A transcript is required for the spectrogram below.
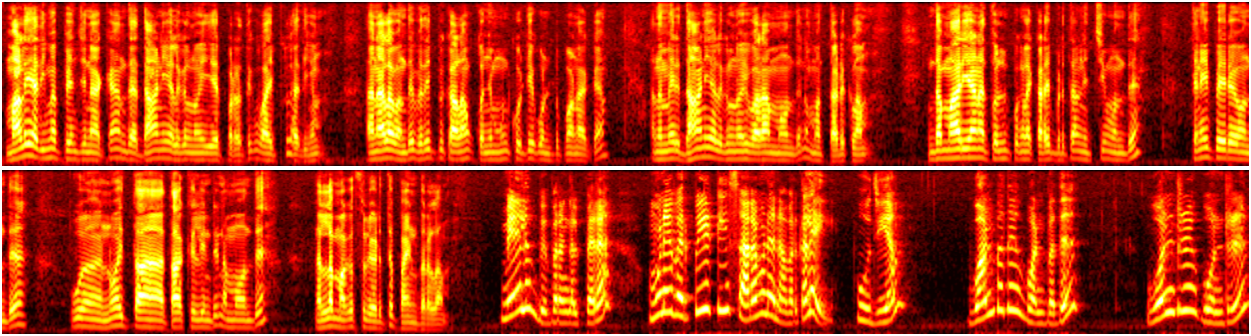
மழை அதிகமாக பெஞ்சினாக்கா அந்த தானிய அலுகல் நோய் ஏற்படுறதுக்கு வாய்ப்புகள் அதிகம். அதனால் வந்து விதைப்பு காலம் கொஞ்சம் முன்கூட்டியே கொண்டு போனாக்க அந்த மாதிரி தானியல்கள் நோய் வராமல் வந்து நம்ம தடுக்கலாம். இந்த மாதிரியான தொழில்நுட்பங்களை கடைபிடித்தால் நிச்சயம் வந்து திணைப்பயிரை வந்து பூ- நோய் தா தாக்கலின்றி நம்ம வந்து நல்ல மகசூல் எடுத்து பயன்பெறலாம். மேலும் விவரங்கள் பெற முனைவர் பி டி சரவணன் அவர்களை பூஜ்ஜியம் ஒன்பது ஒன்பது ஒன்று ஒன்று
